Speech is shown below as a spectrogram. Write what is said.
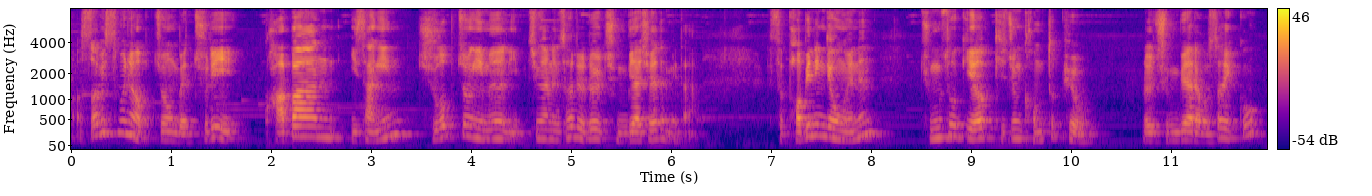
어, 서비스 분야 업종 매출이 과반 이상인 주업종임을 입증하는 서류를 준비하셔야 됩니다. 그래서 법인인 경우에는 중소기업 기준 검토표를 준비하라고 써 있고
